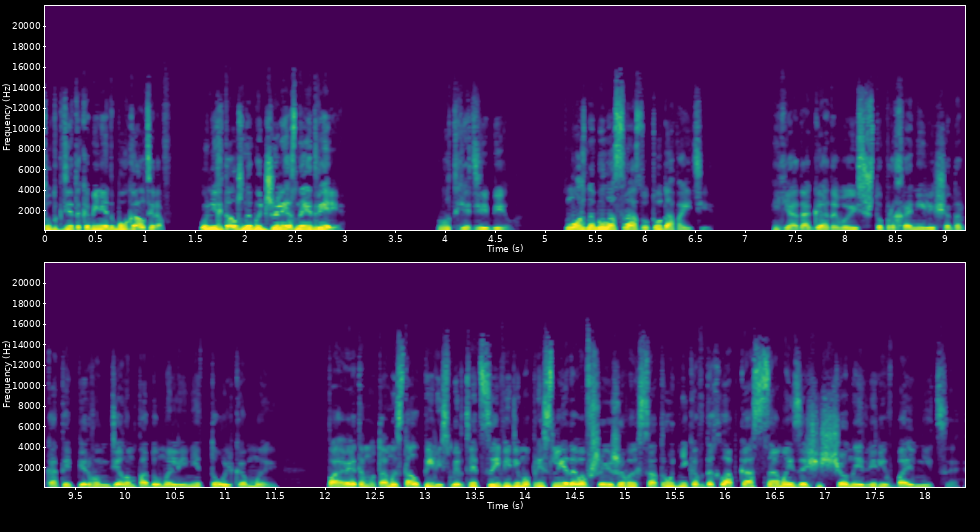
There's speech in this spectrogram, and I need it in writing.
«Тут где-то кабинет бухгалтеров. У них должны быть железные двери!» Вот я дебил. Можно было сразу туда пойти. Я догадываюсь, что про хранилище наркоты первым делом подумали не только мы. Поэтому там и столпились мертвецы, видимо, преследовавшие живых сотрудников до хлопка самой защищенной двери в больнице.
